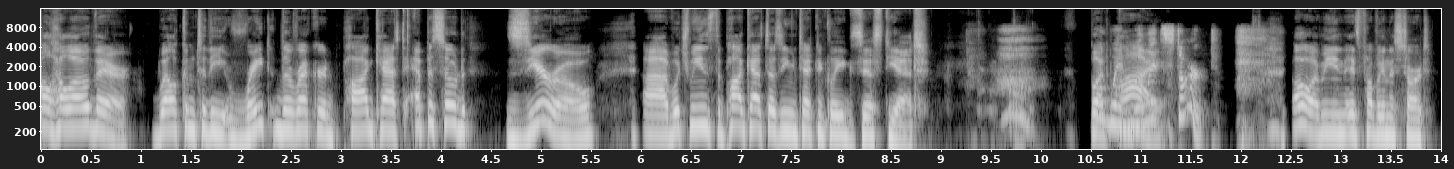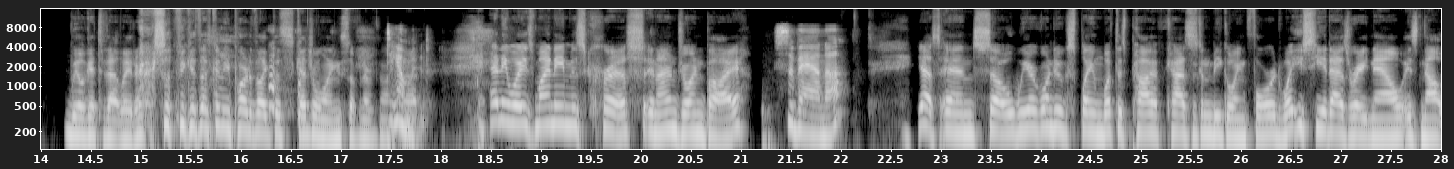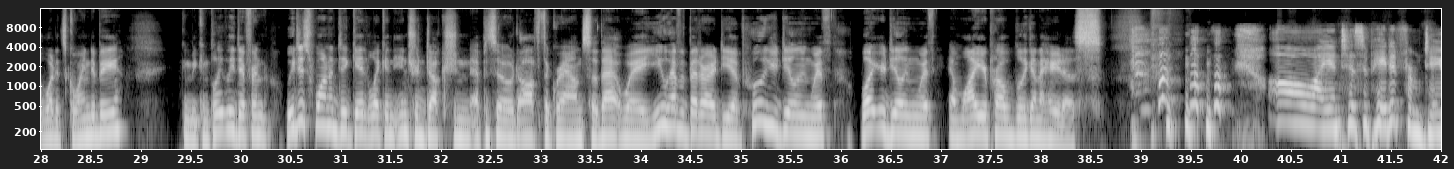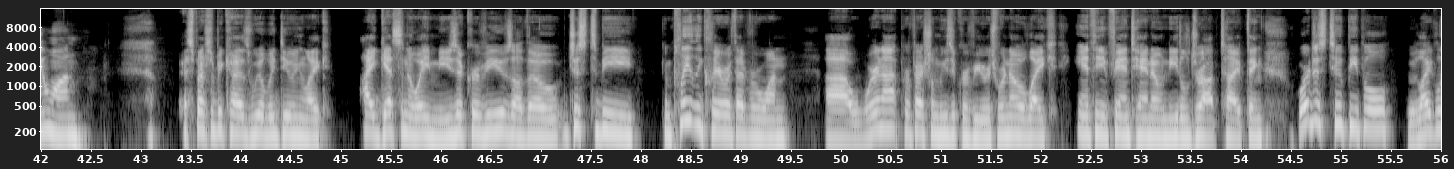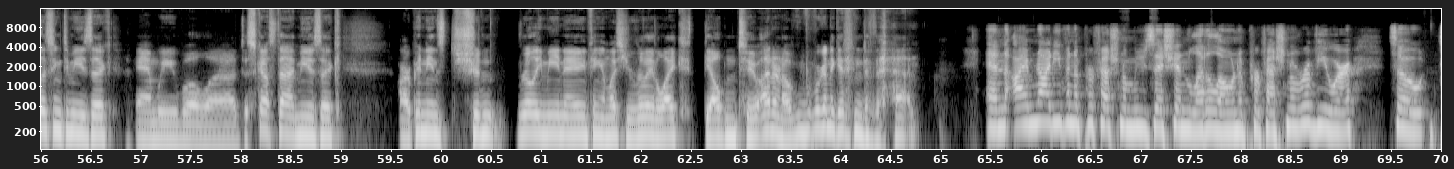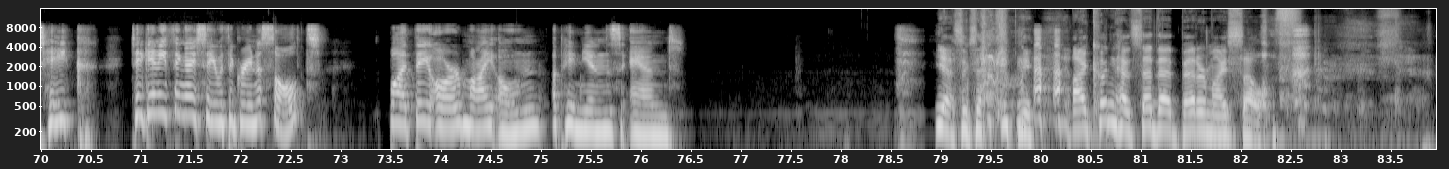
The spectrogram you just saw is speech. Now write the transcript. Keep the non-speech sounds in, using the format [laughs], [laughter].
Well, hello there. Welcome to the Rate the Record podcast, episode zero, uh, which means the podcast doesn't even technically exist yet. [gasps] But when I- will it start? [laughs] Oh, I mean, it's probably going to start. We'll get to that later, [laughs] actually, because that's going to be part of like the scheduling stuff and everything. Damn like it. Anyways, my name is Chris, and I'm joined by Savannah. yes, and so we are going to explain what this podcast is going to be going forward. What you see it as right now is not what it's going to be. Can be completely different. We just wanted to get like an introduction episode off the ground, so that way you have a better idea of who you're dealing with, what you're dealing with, and why you're probably going to hate us. [laughs] Oh, I anticipate it from day one. especially because we'll be doing like I guess in a way music reviews. Although just to be completely clear with everyone, uh, we're not professional music reviewers. We're no like Anthony Fantano needle drop type thing. We're just two people who like listening to music, and we will uh, discuss that music. Our opinions shouldn't really mean anything unless you really like the album too. I don't know. We're gonna get [laughs] into that. And I'm not even a professional musician, let alone a professional reviewer. So take take anything I say with a grain of salt, but they are my own opinions and Yes, exactly. [laughs] I couldn't have said that better myself. [laughs]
